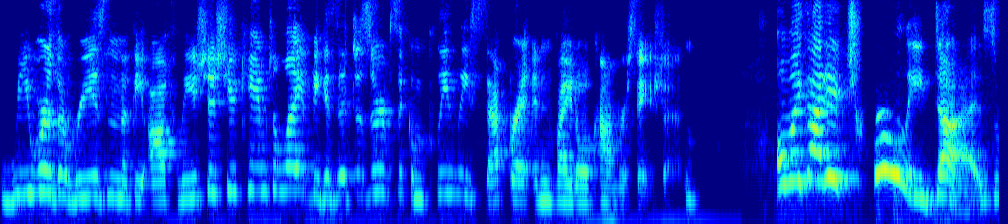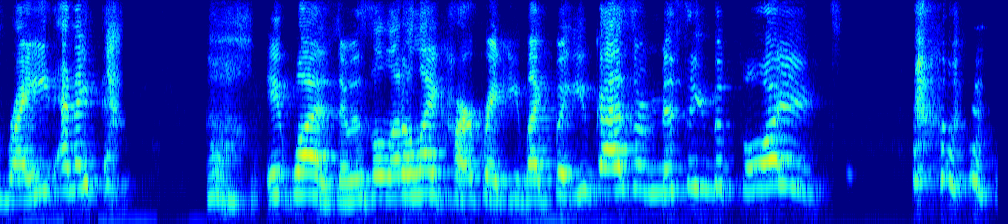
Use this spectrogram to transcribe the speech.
we were the reason that the off leash issue came to light because it deserves a completely separate and vital conversation. Oh my God, it truly does, right? And I, it was. It was a little like heartbreaking. Like, but you guys are missing the point.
